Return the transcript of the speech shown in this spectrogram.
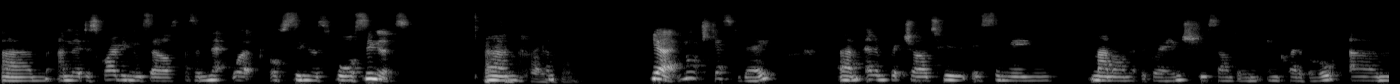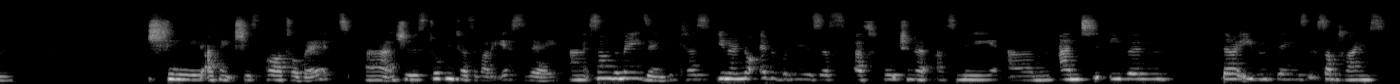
um, and they're describing themselves as a network of singers for singers. That's Um, incredible. Yeah, launched yesterday. Um, Ellen Pritchard, who is singing Manon at the Grange, she's sounding incredible. Um, she, I think she's part of it, uh, and she was talking to us about it yesterday, and it sounds amazing because you know not everybody is as as fortunate as me, um, and even there are even things that sometimes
